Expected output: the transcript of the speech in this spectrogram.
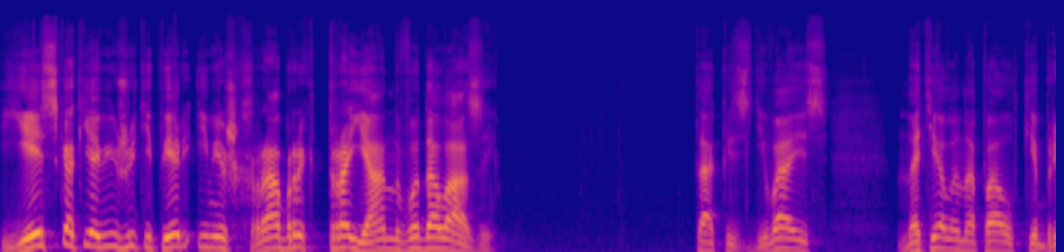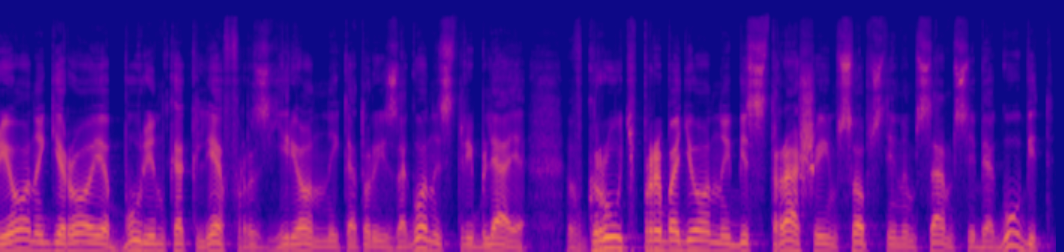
Есть, как я вижу теперь, и меж храбрых троян водолазы. Так, издеваясь, на тело напал Кебриона героя, бурен, как лев разъяренный, который, загон истребляя, в грудь прободенный, бесстрашием собственным сам себя губит.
